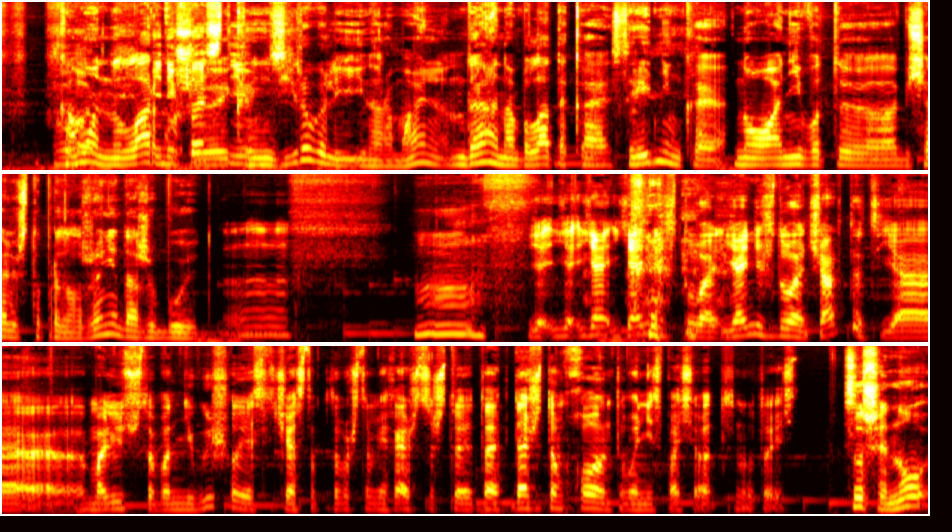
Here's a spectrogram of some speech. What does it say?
Come on, ну Ларку же ним... экранизировали и нормально. Да, она была такая да. средненькая, но они вот э, обещали, что продолжение даже будет. М, Я, я, я, не жду, я не жду Uncharted, я молюсь, чтобы он не вышел, если честно, потому что мне кажется, что это даже Том Холланд его не спасет. Ну, то есть, Слушай, ну,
